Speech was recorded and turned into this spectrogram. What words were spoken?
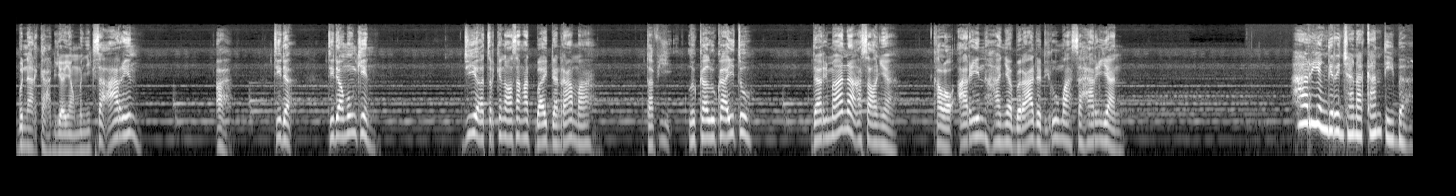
benarkah dia yang menyiksa Arin? Ah, tidak, tidak mungkin. Dia terkenal sangat baik dan ramah. Tapi luka-luka itu, dari mana asalnya? Kalau Arin hanya berada di rumah seharian. Hari yang direncanakan tiba.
